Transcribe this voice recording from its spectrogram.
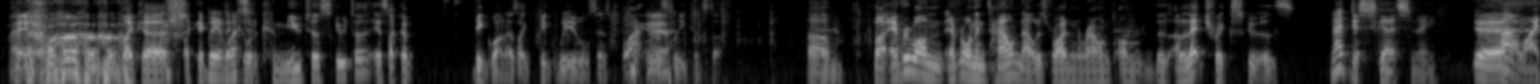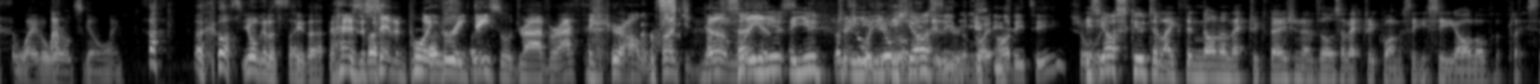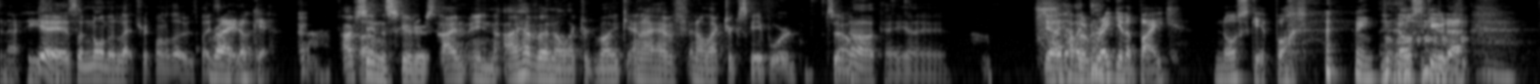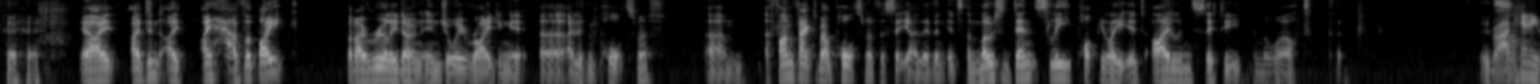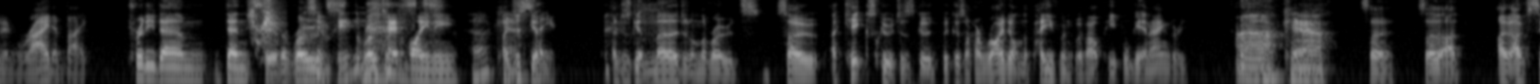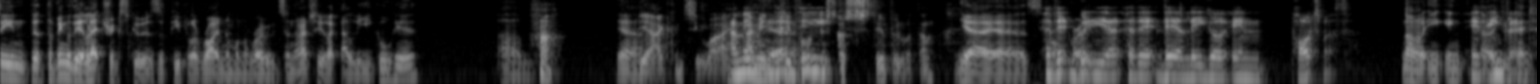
Hey, Uh, like a like a Wait, they're called a commuter scooter. It's like a big one. It has like big wheels and it's black Yeah. and sleek and stuff. Um, but everyone everyone in town now is riding around on the electric scooters. That disgusts me. Yeah, I don't like the way the world's going. of course you're gonna say that. As a seven point three I'm- diesel driver, I think you're all a bunch of dumb So are you, are you, I'm sure you- you're is your seen them, right? RDT. Surely. is your scooter like the non-electric version of those electric ones that you see all over the place? in that- these Yeah, days? it's a non-electric one of those, basically. right. Okay. I've seen um, the scooters. I mean, I have an electric bike and I have an electric skateboard. So Oh, okay. Yeah, yeah, yeah. Yeah, I Yeah, have a regular bike, no skateboard, no scooter. yeah, I, I didn't. I, I have a bike, but I really don't enjoy riding it. Uh, I live in Portsmouth. Um, a fun fact about Portsmouth, the city I live in, it's the most densely populated island city in the world. it's Bro, I can't even ride a bike. Pretty damn dense here. The roads, really? the roads are tiny. Okay. I just get. I just get murdered on the roads. So a kick scooter's good because I can ride it on the pavement without people getting angry. uh, Okay. yeah. So, so I, I, I've seen the, the thing with the electric scooters is people are riding them on the roads, and they're actually like illegal here. Um, Huh. yeah, Yeah, I can see why. I mean, the- people the- are so stupid with them. yeah, yeah. Are they, great. wait, yeah, are they they're illegal in Portsmouth, No, no, in, in, in uh, England? UK.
